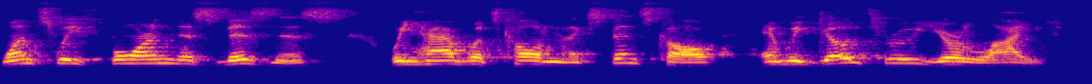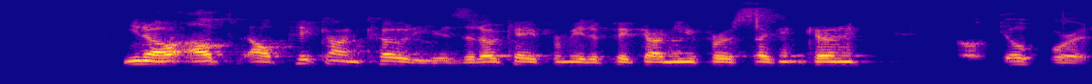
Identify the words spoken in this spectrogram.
Once we form this business, we have what's called an expense call and we go through your life. You know, I'll, I'll pick on Cody. Is it okay for me to pick on you for a second, Cody? Oh, go for it.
